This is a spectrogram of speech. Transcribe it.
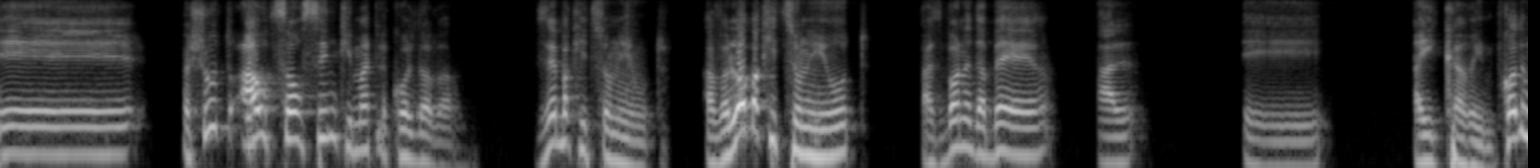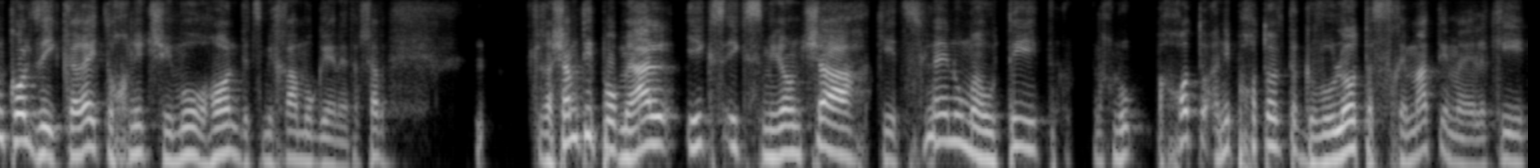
אה, פשוט outsourcing כמעט לכל דבר. זה בקיצוניות. אבל לא בקיצוניות אז בואו נדבר על אה, העיקרים. קודם כל זה עיקרי תוכנית שימור הון וצמיחה מוגנת. עכשיו, רשמתי פה מעל XX מיליון ש"ח, כי אצלנו מהותית, אנחנו פחות, אני פחות אוהב את הגבולות הסכמטיים האלה, כי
